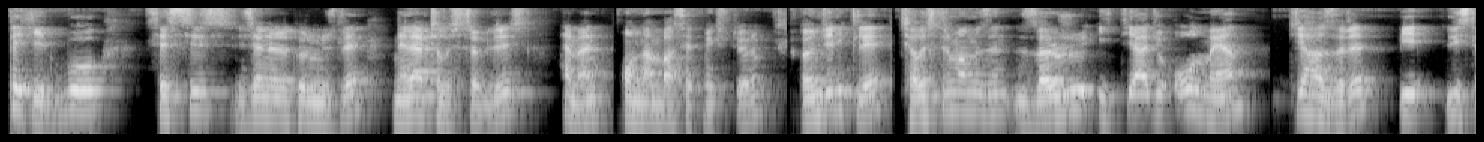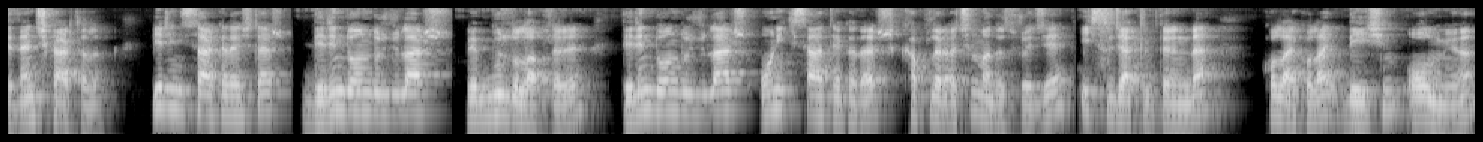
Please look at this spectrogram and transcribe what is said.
Peki bu sessiz jeneratörümüzle neler çalıştırabiliriz? Hemen ondan bahsetmek istiyorum. Öncelikle çalıştırmamızın zaruri ihtiyacı olmayan cihazları bir listeden çıkartalım. Birincisi arkadaşlar derin dondurucular ve buzdolapları. Derin dondurucular 12 saate kadar kapıları açılmadığı sürece iç sıcaklıklarında kolay kolay değişim olmuyor.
